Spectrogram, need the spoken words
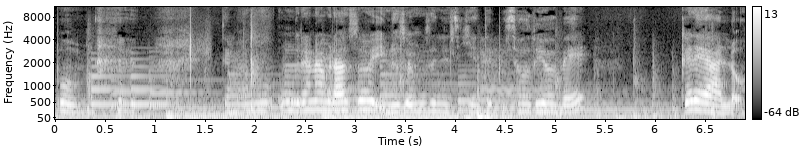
¡Pum! Te mando un gran abrazo y nos vemos en el siguiente episodio de Créalo,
